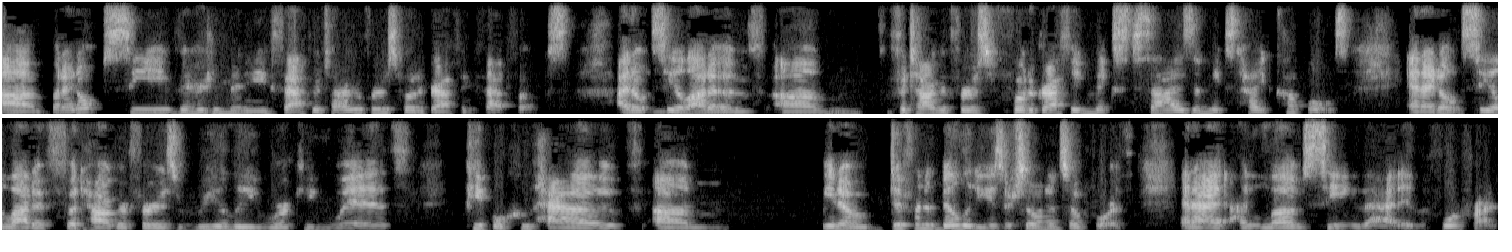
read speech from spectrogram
um, but I don't see very many fat photographers photographing fat folks. I don't see a lot of um, photographers photographing mixed size and mixed height couples. And I don't see a lot of photographers really working with people who have, um, you know, different abilities or so on and so forth. And I, I love seeing that in the forefront.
